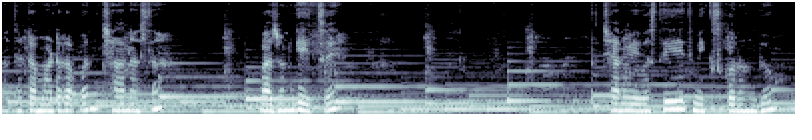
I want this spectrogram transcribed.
आता टमाटर आपण छान असं भाजून घ्यायचं आहे छान व्यवस्थित मिक्स करून घेऊ.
